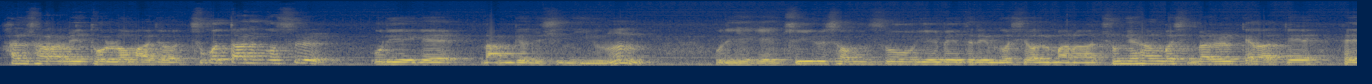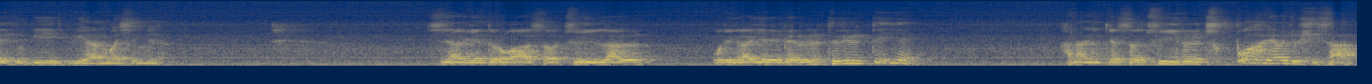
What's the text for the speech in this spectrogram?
한 사람이 돌로 맞아 죽었다는 것을 우리에게 남겨주신 이유는 우리에게 주일 성수 예배 드리는 것이 얼마나 중요한 것인가를 깨닫게 해주기 위한 것입니다. 신약에 들어와서 주일날 우리가 예배를 드릴 때에 하나님께서 주일을 축복하여 주시사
